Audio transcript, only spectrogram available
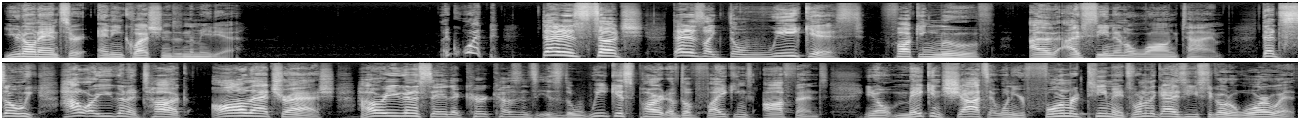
You don't answer any questions in the media. Like what? That is such that is like the weakest fucking move I've I've seen in a long time. That's so weak. How are you gonna talk all that trash? How are you gonna say that Kirk Cousins is the weakest part of the Vikings offense? You know, making shots at one of your former teammates, one of the guys you used to go to war with.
